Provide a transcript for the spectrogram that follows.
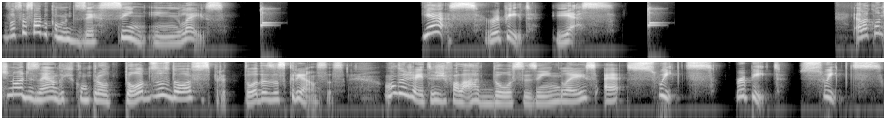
Você sabe como dizer sim em inglês? Yes. Repeat. Yes. Ela continua dizendo que comprou todos os doces para todas as crianças. Um dos jeitos de falar doces em inglês é sweets. Repeat. Sweets.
